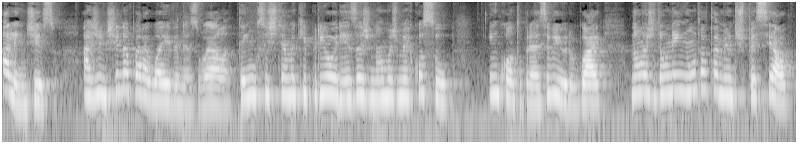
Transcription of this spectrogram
Além disso, Argentina, Paraguai e Venezuela têm um sistema que prioriza as normas Mercosul, enquanto Brasil e Uruguai não as dão nenhum tratamento especial.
